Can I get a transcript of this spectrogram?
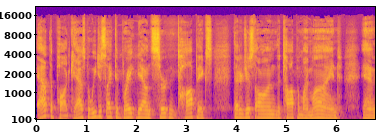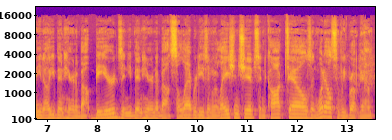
at the podcast, but we just like to break down certain topics that are just on the top of my mind. And, you know, you've been hearing about beards and you've been hearing about celebrities and relationships and cocktails. And what else have we broke down?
